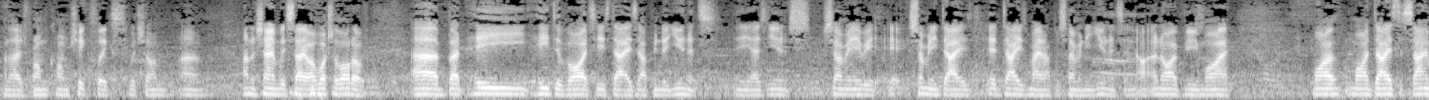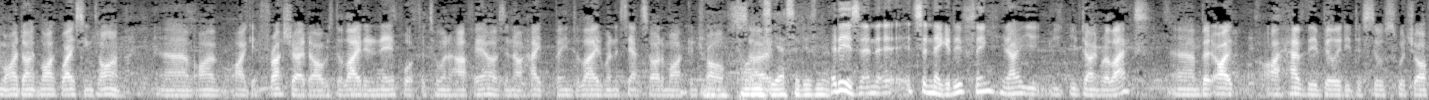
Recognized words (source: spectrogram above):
one of those rom-com chick flicks, which I'm um, unashamedly say I watch a lot of. Uh, but he he divides his days up into units. He has units so many so many days days made up of so many units, and I, and I view my my my days the same. I don't like wasting time. Um, I, I, get frustrated. I was delayed in an airport for two and a half hours, and I hate being delayed when it's outside of my control. Yeah, time so is the asset, isn't it? It is, and it's a negative thing. You know, you, you don't relax, um, but I I have the ability to still switch off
